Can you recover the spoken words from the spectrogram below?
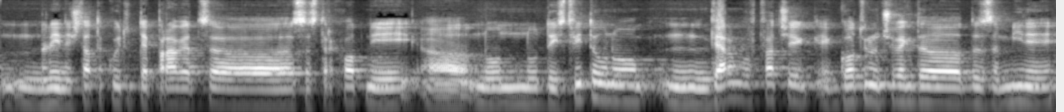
нали, нещата, които те правят са, са страхотни, а, но, но действително вярвам в това, че е готино човек да, да замине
